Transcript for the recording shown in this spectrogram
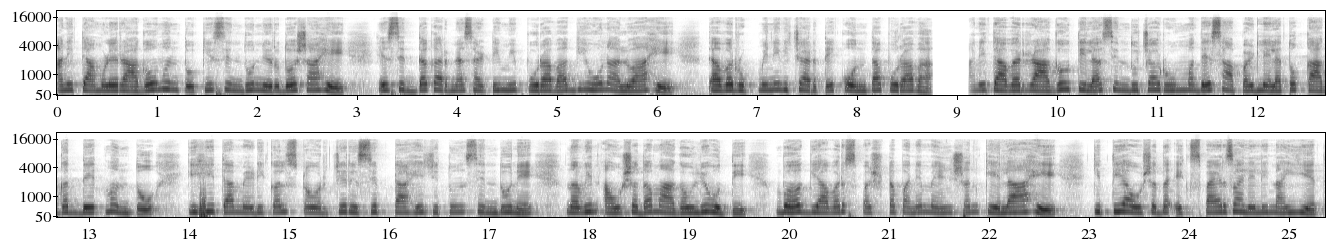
आणि त्यामुळे राघव म्हणतो की सिंधू निर्दोष आहे. हे सिद्ध करण्यासाठी मी पुरावा घेऊन आलो आहे. त्यावर रुक्मिणी विचारते कोणता पुरावा? आणि त्यावर राघव तिला सिंधूच्या रूममध्ये सापडलेला तो कागद देत म्हणतो की ही त्या मेडिकल स्टोअरची रिसिप्ट आहे जिथून सिंधूने नवीन औषधं मागवली होती. बघ यावर स्पष्टपणे मेन्शन केलं आहे की ती औषधं एक्सपायर झालेली नाही आहेत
